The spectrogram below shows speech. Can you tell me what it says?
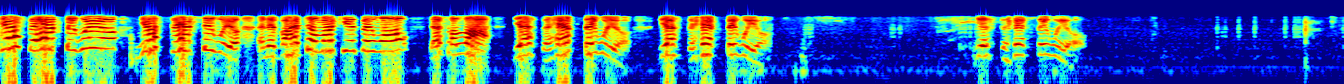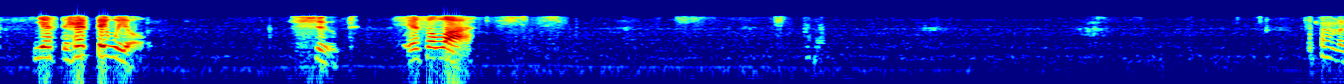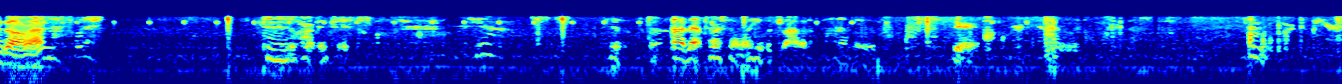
Yes, the heck they will. Yes, the heck they will. And if I tell my kids they won't, that's a lie. Yes, the heck they will. Yes, the heck they will. Yes, the heck they will. Yes, the heck they will. Shoot. It's a lie. I'm gonna go around this way. His apartment place. Yeah. Uh, that person when he was driving behind me was very awkward. I'm gonna park up here.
